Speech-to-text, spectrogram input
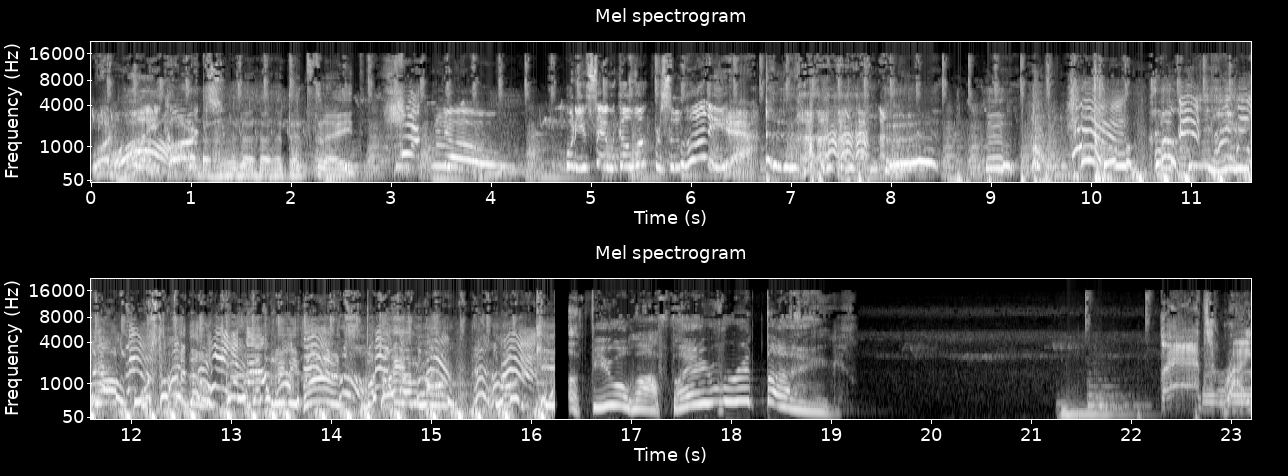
What bodyguards? That's right. Heck no! What do you say we go look for some honey? Yeah. No, stop it now! That really hurts! But I am your a few of my favorite things. That's right,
